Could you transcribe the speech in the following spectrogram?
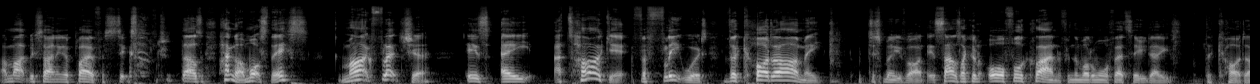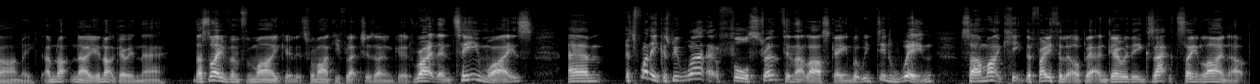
I might be signing a player for six hundred thousand. Hang on, what's this? Mark Fletcher is a a target for Fleetwood, the COD Army. Just move on. It sounds like an awful clan from the Modern Warfare 2 days. The COD Army. I'm not. No, you're not going there. That's not even for my good. It's for Marky Fletcher's own good. Right then, team wise, um, it's funny because we weren't at full strength in that last game, but we did win. So I might keep the faith a little bit and go with the exact same lineup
